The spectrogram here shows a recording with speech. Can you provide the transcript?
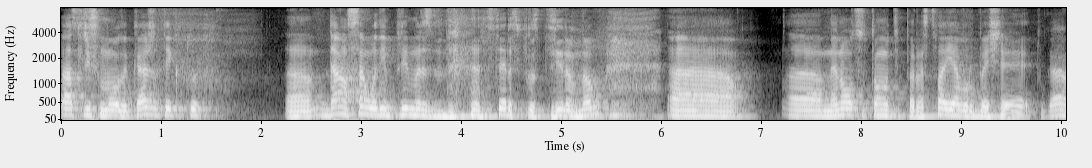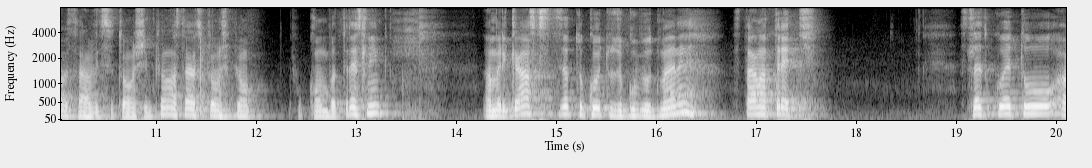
аз лично мога да кажа, тъй като а, давам само един пример, за да не се разпростира много. А, на едно от световните първенства Явор беше тогава, стана вице световен шампион, стана световен шампион по комбат реслинг. Американски състезател, който загуби от мене, стана трети. След което а,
